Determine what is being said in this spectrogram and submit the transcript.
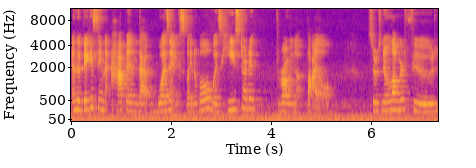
And the biggest thing that happened that wasn't explainable was he started throwing up bile. So there was no longer food.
